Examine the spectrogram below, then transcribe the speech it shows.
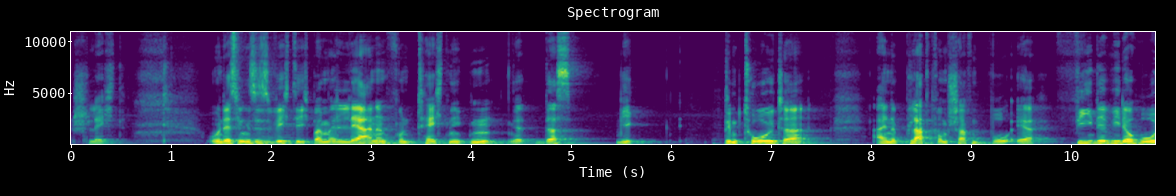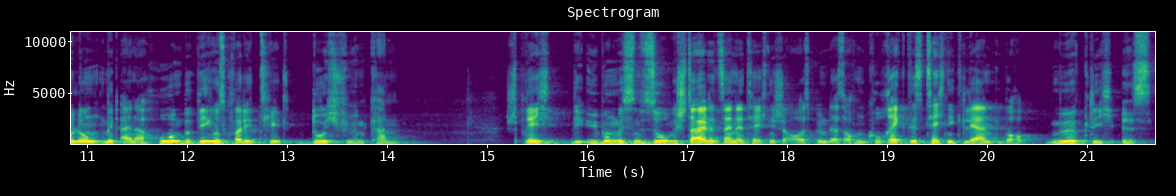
schlecht. Und deswegen ist es wichtig beim Erlernen von Techniken, dass wir dem Torhüter eine Plattform schaffen, wo er viele Wiederholungen mit einer hohen Bewegungsqualität durchführen kann. Sprich, die Übungen müssen so gestaltet sein, der technische Ausbildung, dass auch ein korrektes Techniklernen überhaupt möglich ist.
